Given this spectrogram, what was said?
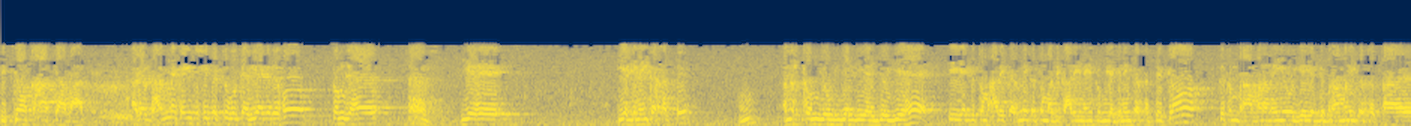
कि क्यों, कहा, क्या बात है। अगर धर्म में कहीं किसी व्यक्ति को कह दिया कि देखो, तुम जो है, ये यज्ञ नहीं कर सकते। हम्म? अनुष्ठोम योगी यज्ञ जो ये है ये यज्ञ तुम्हारे करने का तुम अधिकारी नहीं, तुम यज्ञ नहीं कर सकते। क्यों? कि तुम ब्राह्मण नहीं हो, ये यज्ञ ब्राह्मण ही कर सकता है।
